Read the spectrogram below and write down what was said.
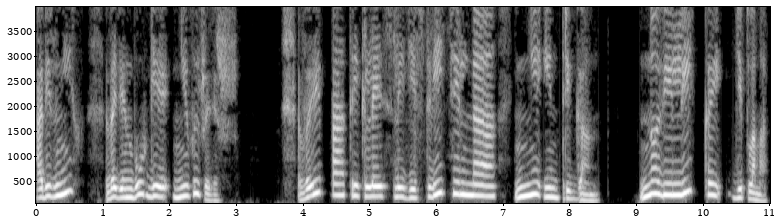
а без них в Эдинбурге не выживешь. Вы, Патрик Лесли, действительно не интриган, но великий дипломат.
